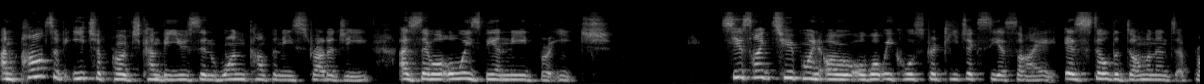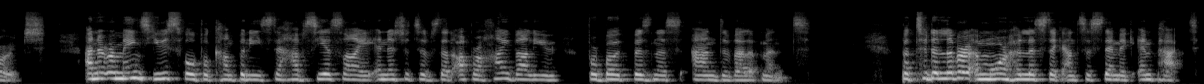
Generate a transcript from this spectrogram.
and parts of each approach can be used in one company's strategy, as there will always be a need for each. CSI 2.0, or what we call strategic CSI, is still the dominant approach, and it remains useful for companies to have CSI initiatives that offer high value for both business and development. But to deliver a more holistic and systemic impact,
